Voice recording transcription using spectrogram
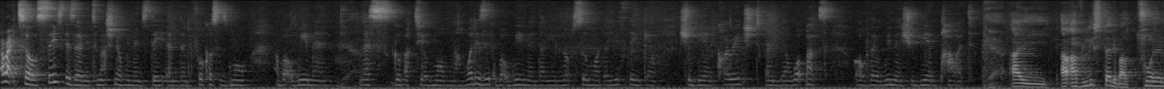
All right, so since it's an International Women's Day and then the focus is more about women, Yeah. let's go back to your mom now. What is it about women that you love so much that you think uh, should be encouraged, and then what parts of uh, women should be empowered? Yeah, I I- I've listed about twelve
